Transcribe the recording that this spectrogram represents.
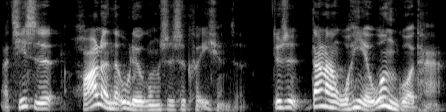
啊，其实华人的物流公司是可以选择，就是当然我也问过他，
